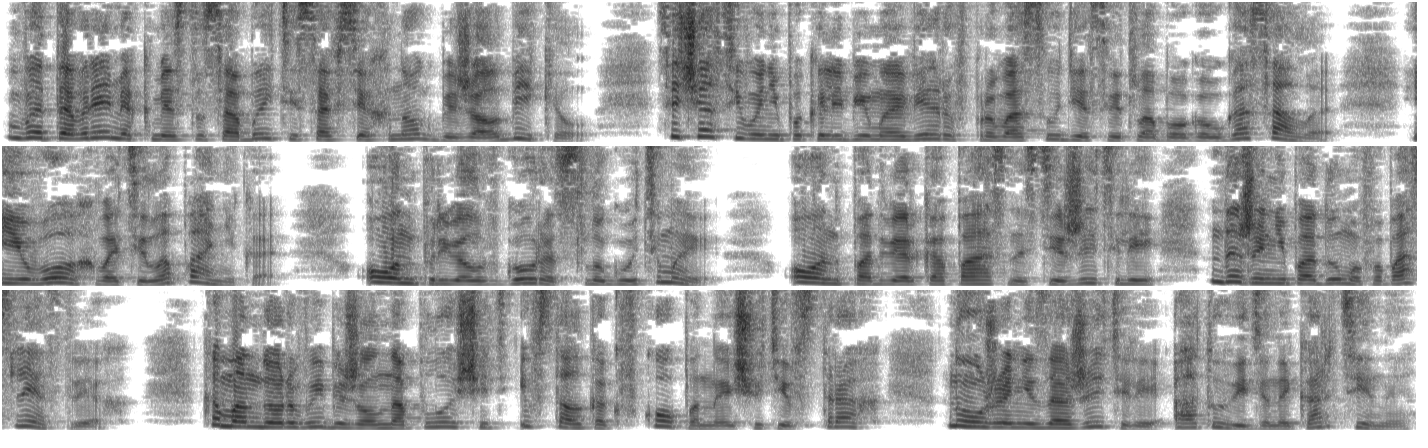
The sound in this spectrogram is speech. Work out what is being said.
В это время к месту событий со всех ног бежал Бикел. Сейчас его непоколебимая вера в правосудие Светлобога угасала, его охватила паника. Он привел в город слугу тьмы. Он подверг опасности жителей, даже не подумав о последствиях. Командор выбежал на площадь и встал как вкопанный, ощутив страх, но уже не за жителей, а от увиденной картины.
